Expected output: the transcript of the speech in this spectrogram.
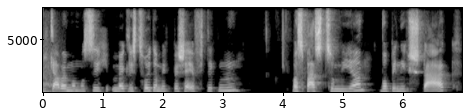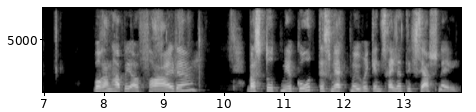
Ich glaube, man muss sich möglichst früh damit beschäftigen, was passt zu mir, wo bin ich stark, woran habe ich auch Freude, was tut mir gut, das merkt man übrigens relativ sehr schnell.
